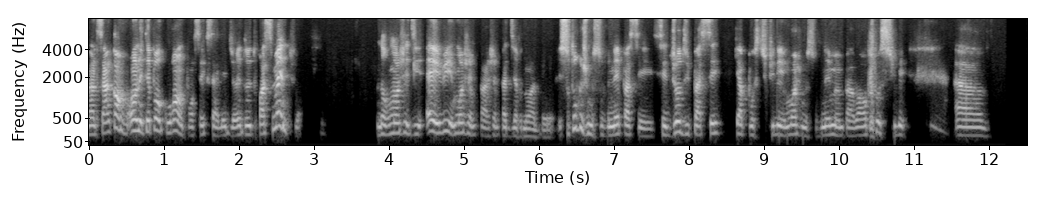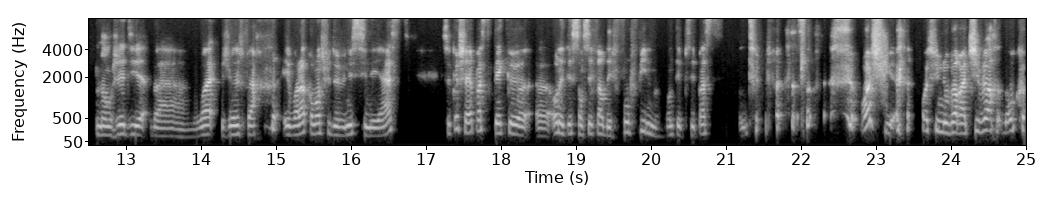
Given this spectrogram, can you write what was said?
25 euh, ans. On n'était pas au courant. On pensait que ça allait durer 2-3 semaines. Tu vois. Donc moi, j'ai dit, eh oui, moi, j'aime pas, j'aime pas dire non. Et surtout que je me souvenais pas, c'est Joe du passé qui a postulé. Moi, je me souvenais même pas avoir postulé. Euh, donc, j'ai dit, bah, ouais, je vais le faire. Et voilà comment je suis devenue cinéaste. Ce que je ne savais pas, c'était qu'on euh, on était censé faire des faux films. On était, pas... moi, je suis, moi, je suis une overachiever. Donc,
